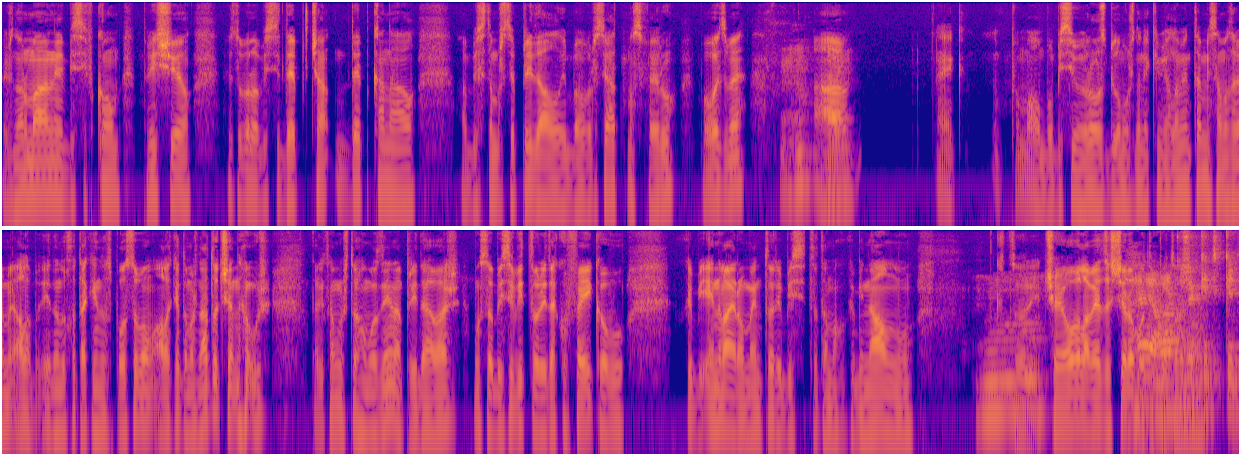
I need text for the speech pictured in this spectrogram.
Vieš, normálne by si v kom prišiel, že to bolo by si depth, depth kanál, aby si tam proste pridal iba proste atmosféru, povedzme. Mm-hmm. A hej, alebo by si ju rozbil možno nejakými elementami samozrejme, ale jednoducho takýmto spôsobom, ale keď to máš natočené už, tak tam už toho moc nenapridávaš. Musel by si vytvoriť takú fejkovú keby environment, ktorý by si to tam ako keby nalnul, ktorý, čo je oveľa viac ešte roboty hey, potom. Akože keď, keď,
